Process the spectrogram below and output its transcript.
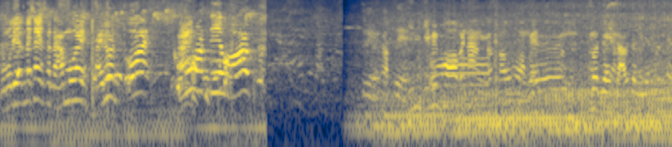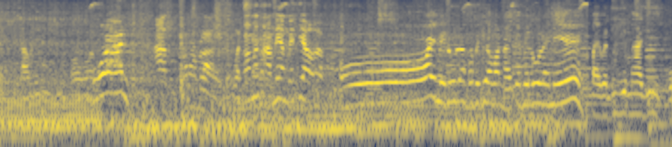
โรงเรียนไม่ใช่สนามมวย ไปนู่นโอ้ยคุณคนตีผมเหนื่อยครับเหนื่อยกินไม่พอไปนั่งกับเขาห่วงเลยส่วนใหญ่สาวจะเลี้ยงมันเนี่ยสาวเลี้ยงอ้วนเขา ทำอะไรอ้วนมามาถามเรื่องไปเที่ยวครับ โอ้ยไม่รู้เรื่องเขาไปเที่ยววันไหนจะไม่รู้เลยนี้ ไปวันที่ยี่ห้ายี่ห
